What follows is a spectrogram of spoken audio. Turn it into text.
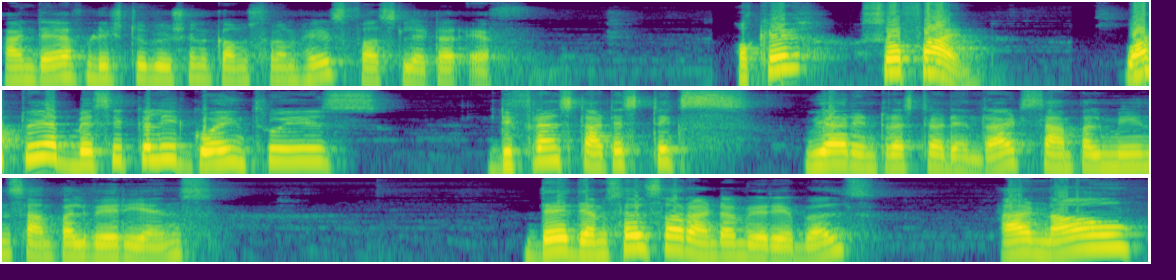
and the f distribution comes from his first letter f. Okay, so fine. What we are basically going through is different statistics we are interested in right sample mean sample variance they themselves are random variables and now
